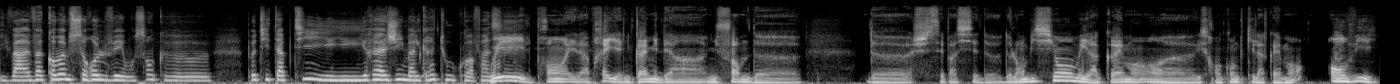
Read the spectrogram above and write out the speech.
il, va, va quand même se relever. On sent que petit à petit, il réagit malgré tout. Quoi. Enfin, oui, il prend. Et après, il y a une, quand même une forme de, de. Je sais pas si c'est de, l'ambition, mais il a quand même. Euh, il se rend compte qu'il a quand même envie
